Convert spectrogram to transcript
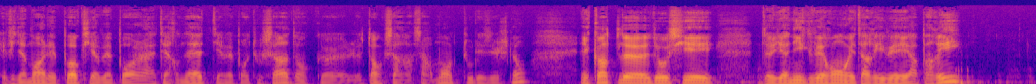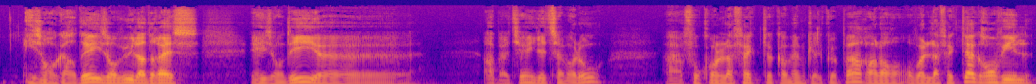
Évidemment, à l'époque, il n'y avait pas l'Internet, il n'y avait pas tout ça, donc euh, le temps que ça, ça, remonte, tous les échelons. Et quand le dossier de Yannick Véron est arrivé à Paris, ils ont regardé, ils ont vu l'adresse, et ils ont dit, euh, ah ben tiens, il est de Saint-Malo, il ah, faut qu'on l'affecte quand même quelque part. Alors, on va l'affecter à Granville.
